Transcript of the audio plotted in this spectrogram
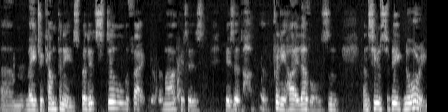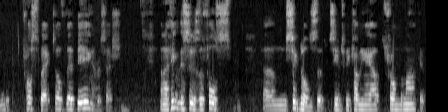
um, major companies, but it's still the fact that the market is is at pretty high levels and and seems to be ignoring prospect of there being a recession. And I think this is the false um, signals that seem to be coming out from the market.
